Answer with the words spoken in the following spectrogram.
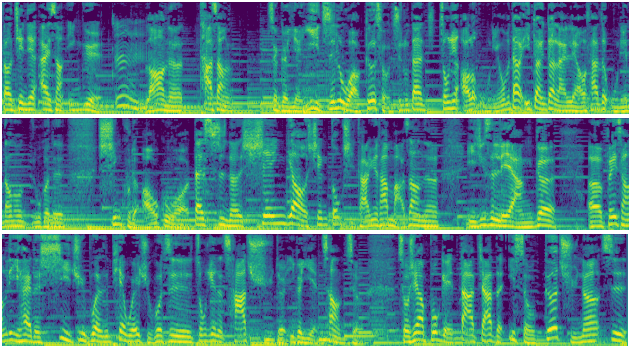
到渐渐爱上音乐，嗯，然后呢踏上这个演艺之路啊，歌手之路，但中间熬了五年，我们待会一段一段来聊他这五年当中如何的辛苦的熬过哦。但是呢，先要先恭喜他，因为他马上呢已经是两个。呃，非常厉害的戏剧，不管是片尾曲或是中间的插曲的一个演唱者。首先要播给大家的一首歌曲呢，是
